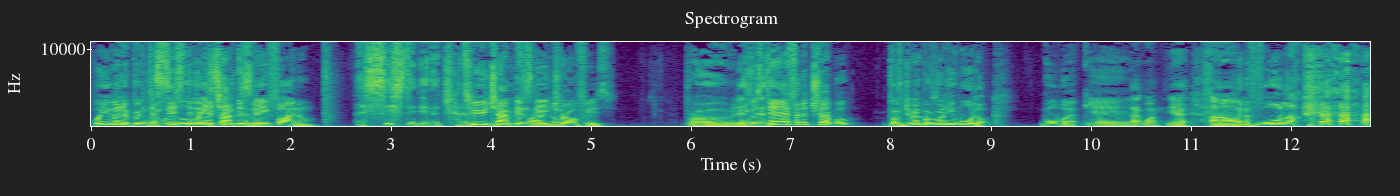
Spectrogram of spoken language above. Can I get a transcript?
what are you going to bring to me? Assisted in always the Champions. League final, Assisted in a Champions two Champions League final. trophies. Bro, He was there for the treble. Bro, do you remember Ronnie Wallwork? Wallwork, yeah, yeah, yeah. That one, yeah? Um, Wallwork.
